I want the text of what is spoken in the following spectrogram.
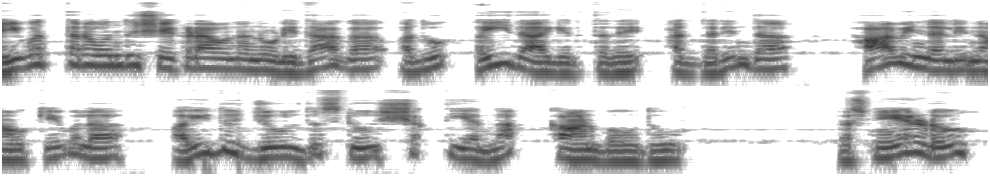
ಐವತ್ತರ ಒಂದು ಶೇಕಡಾವನ್ನು ನೋಡಿದಾಗ ಅದು ಐದಾಗಿರ್ತದೆ. ಆದ್ದರಿಂದ ಹಾವಿನಲ್ಲಿ ನಾವು ಕೇವಲ ಐದು ಜೂಲ್ದಷ್ಟು ಶಕ್ತಿಯನ್ನ ಕಾಣಬಹುದು ಪ್ರಶ್ನೆ ಎರಡು,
